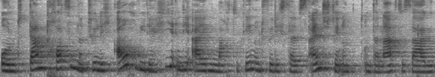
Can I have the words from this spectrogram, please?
Und dann trotzdem natürlich auch wieder hier in die Eigenmacht zu gehen und für dich selbst einzustehen und, und danach zu sagen,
